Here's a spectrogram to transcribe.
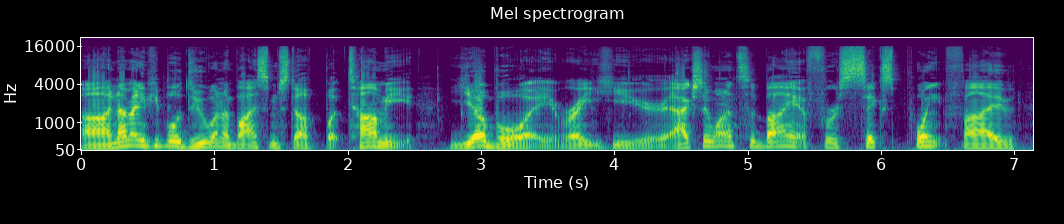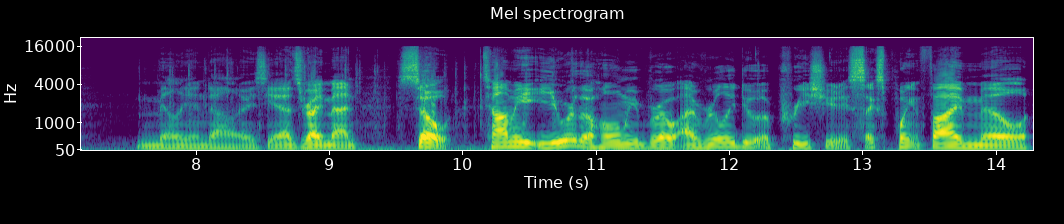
Uh, not many people do want to buy some stuff, but Tommy, ya boy, right here, actually wanted to buy it for $6.5 million. dollars. Yeah, that's right, man. So, Tommy, you are the homie, bro. I really do appreciate it. 6.5 mil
